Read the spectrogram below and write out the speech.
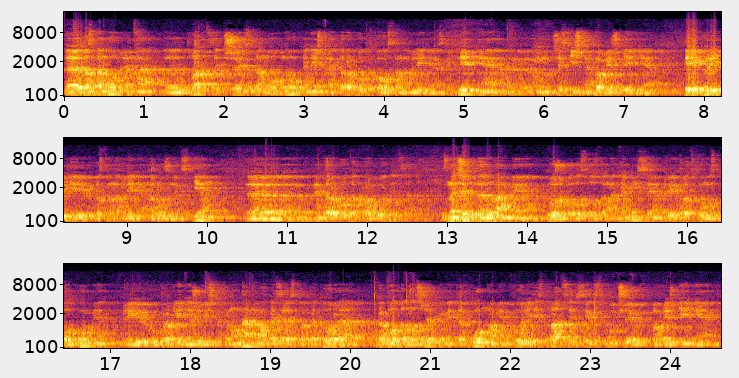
восстановлено э, 26 домов. Ну, конечно, это работа по восстановлению остекления, частичное повреждение перекрытий, восстановление наружных стен. Э, Эта работа проводится. Значит, э, нами тоже была создана комиссия при городском исполкоме, при управлении жилищно-коммунального хозяйства, которая работала с ЖЭКами, теркомами по регистрации всех случаев повреждения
